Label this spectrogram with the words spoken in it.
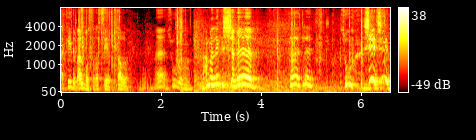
أكيد بقلبه صراصير طلع إيه شو؟ ها؟ عمل ليك الشباب. ليك ليك شو؟ شيل شيل.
